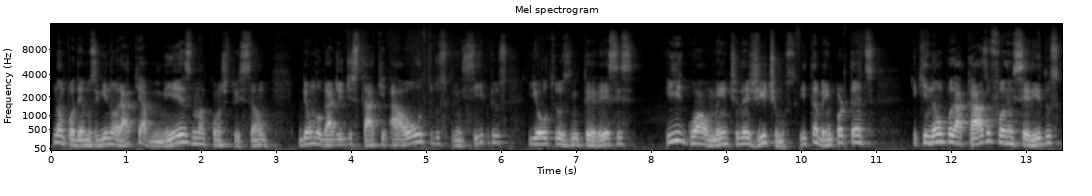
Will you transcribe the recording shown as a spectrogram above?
não podemos ignorar que a mesma Constituição deu um lugar de destaque a outros princípios e outros interesses igualmente legítimos e também importantes, e que não por acaso foram inseridos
